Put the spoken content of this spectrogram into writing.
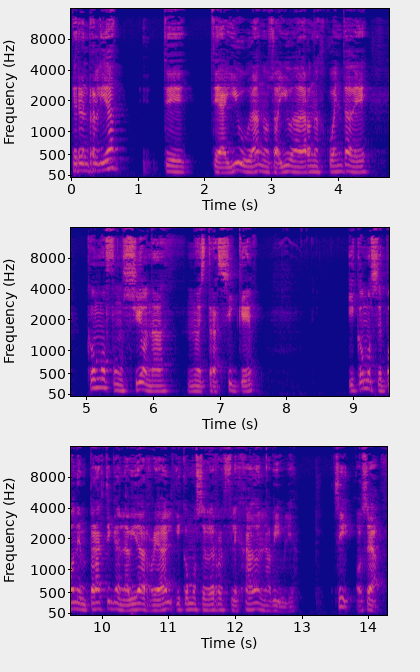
pero en realidad te, te ayuda, nos ayuda a darnos cuenta de cómo funciona nuestra psique y cómo se pone en práctica en la vida real y cómo se ve reflejado en la Biblia. Sí, o sea,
